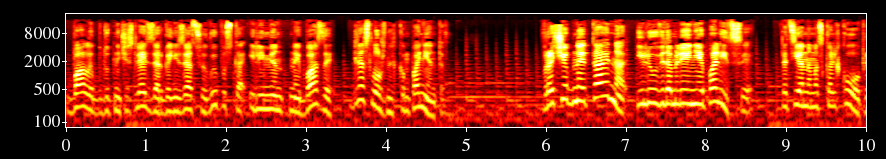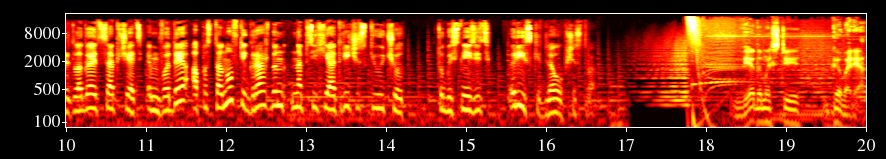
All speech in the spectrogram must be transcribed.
Баллы будут начислять за организацию выпуска элементной базы для сложных компонентов. Врачебная тайна или уведомление полиции? Татьяна Москалькова предлагает сообщать МВД о постановке граждан на психиатрический учет, чтобы снизить риски для общества. Ведомости говорят.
